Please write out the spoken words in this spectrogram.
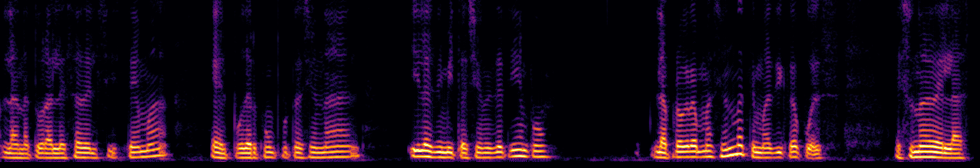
la naturaleza del sistema, el poder computacional y las limitaciones de tiempo. La programación matemática pues es una de las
